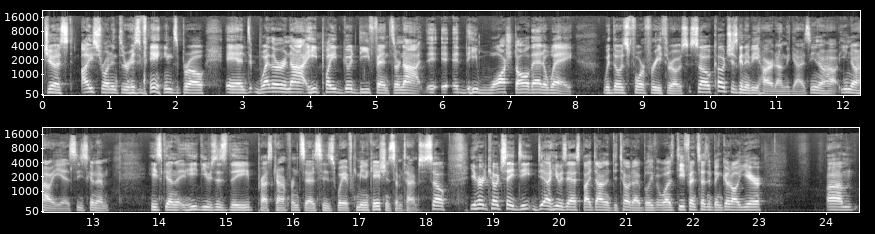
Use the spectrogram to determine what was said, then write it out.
just ice running through his veins, bro. And whether or not he played good defense or not, it, it, it- he washed all that away with those four free throws. So coach is going to be hard on the guys. You know how you know how he is. He's going to he's gonna he uses the press conference as his way of communication sometimes. So you heard coach say D, uh, he was asked by Donna Ditota, I believe it was. Defense hasn't been good all year. Um,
